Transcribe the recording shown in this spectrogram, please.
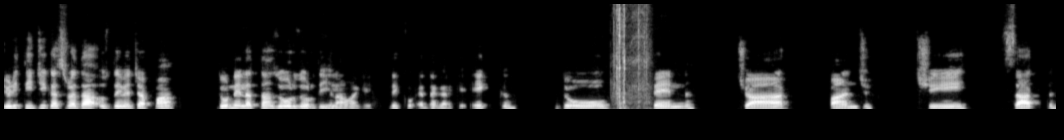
ਜਿਹੜੀ ਤੀਜੀ ਕਸਰਤ ਆ ਉਸ ਦੇ ਵਿੱਚ ਆਪਾਂ ਦੋਨੇ ਲੱਤਾਂ ਜ਼ੋਰ-ਜ਼ੋਰ ਦੀ ਹਿਲਾਵਾਂਗੇ। ਦੇਖੋ ਇਦਾਂ ਕਰਕੇ 1 2 3 4 5 6 7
